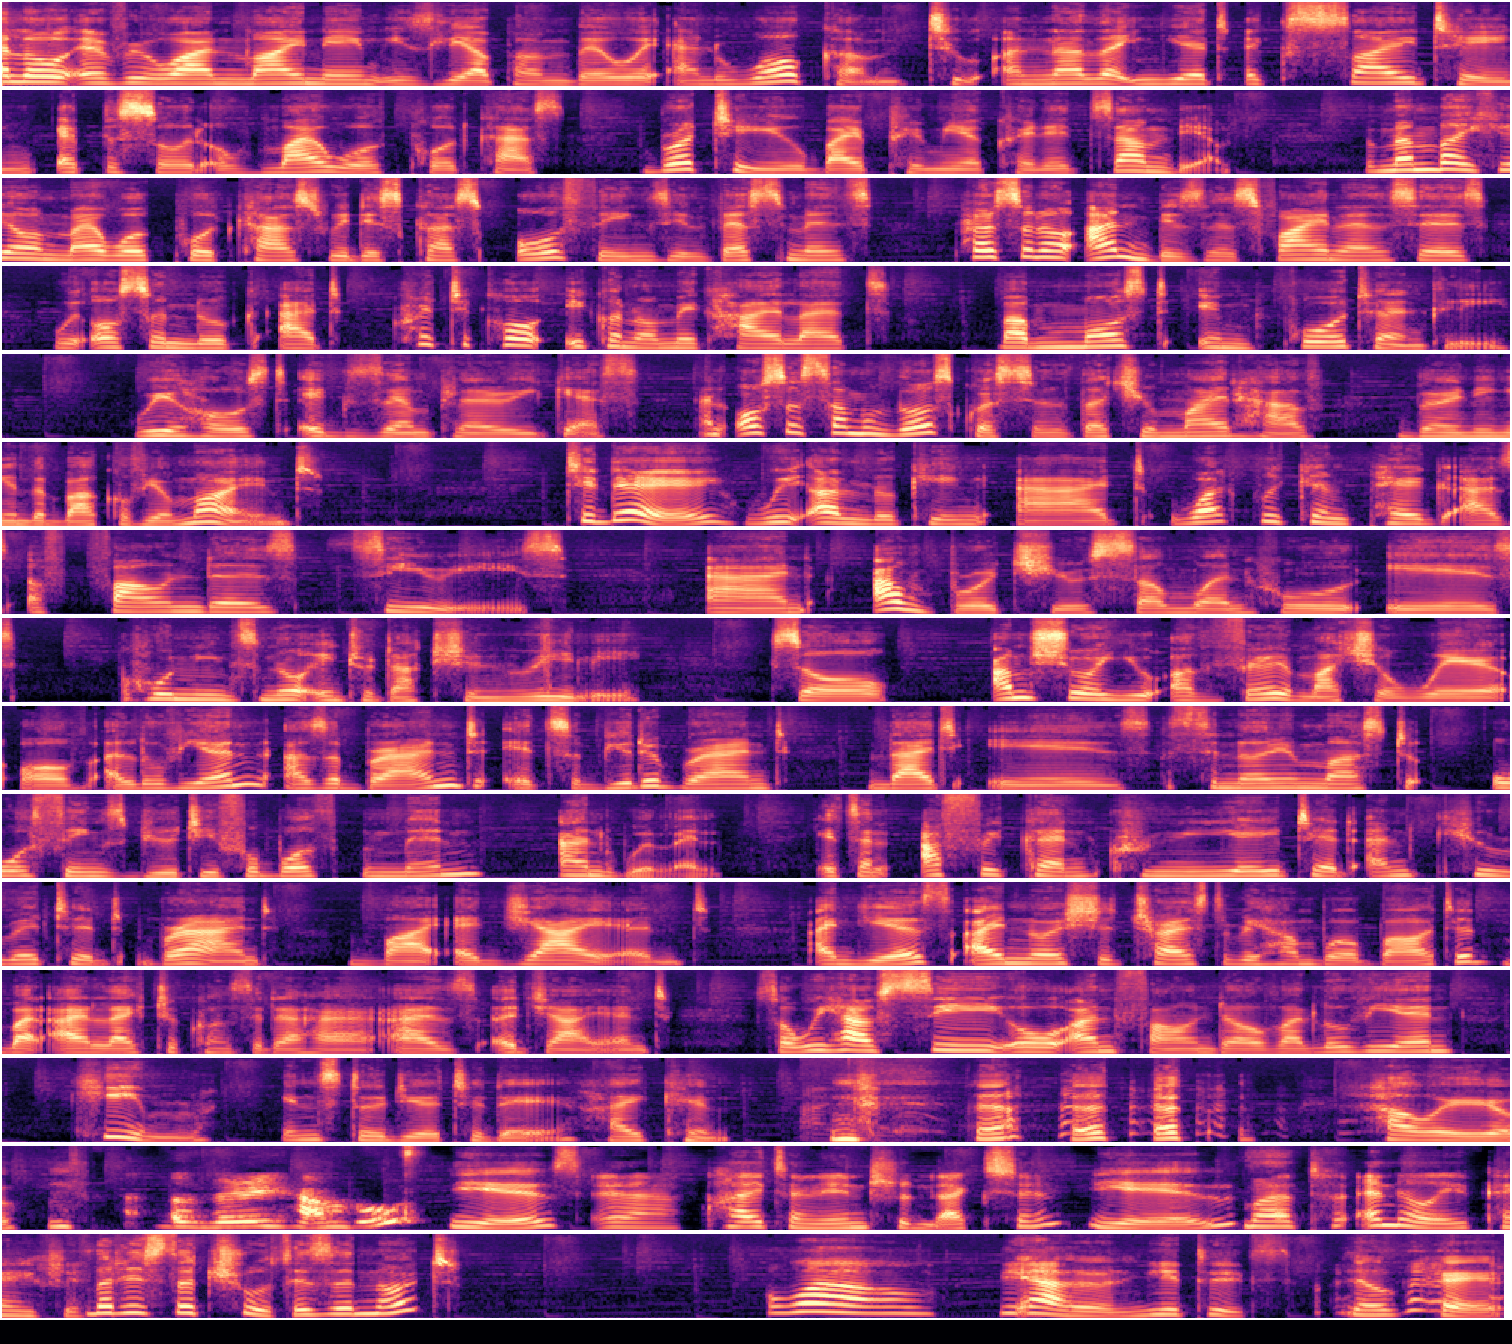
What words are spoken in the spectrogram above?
Hello, everyone. My name is Lyapa Mbewe, and welcome to another yet exciting episode of My Wealth Podcast brought to you by Premier Credit Zambia. Remember, here on My Wealth Podcast, we discuss all things investments, personal and business finances. We also look at critical economic highlights, but most importantly, we host exemplary guests and also some of those questions that you might have burning in the back of your mind. Today, we are looking at what we can peg as a founders series. And I've brought you someone who is who needs no introduction really. So I'm sure you are very much aware of Aluvion as a brand. It's a beauty brand that is synonymous to all things beauty for both men and women. It's an African created and curated brand by a giant. And yes, I know she tries to be humble about it, but I like to consider her as a giant. So we have CEO and founder of Aluvion, Kim, in studio today. Hi, Kim. How are you? Uh, very humble. Yes. Yeah, quite an introduction. Yes. But anyway, thank you. But it's the truth, is it not? Well, yeah, it is. Okay.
